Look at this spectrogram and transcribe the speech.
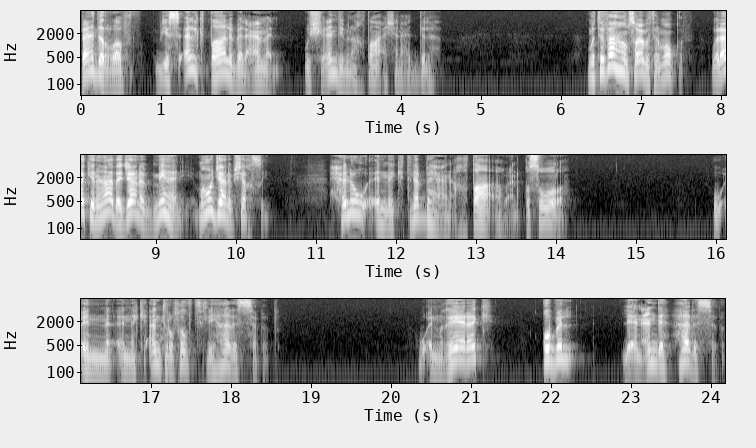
بعد الرفض بيسألك طالب العمل وش عندي من أخطاء عشان أعدلها؟ متفهم صعوبة الموقف ولكن هذا جانب مهني ما هو جانب شخصي. حلو إنك تنبه عن أخطائه وعن قصوره وإن إنك أنت رفضت لهذا السبب. وإن غيرك قبل لأن عنده هذا السبب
